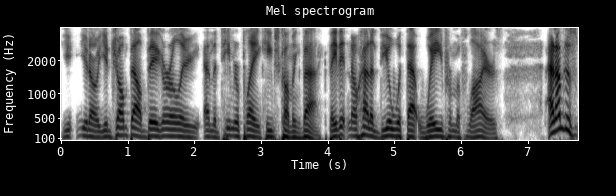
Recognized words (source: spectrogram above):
you you know you jump out big early, and the team you're playing keeps coming back. They didn't know how to deal with that wave from the Flyers, and I'm just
